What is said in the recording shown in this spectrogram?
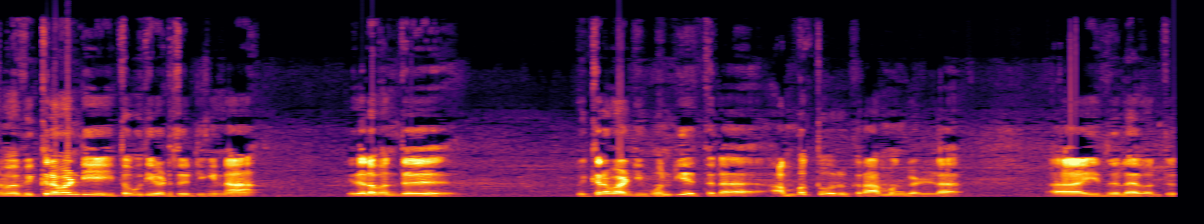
நம்ம விக்கிரவாண்டி தொகுதி எடுத்துக்கிட்டிங்கன்னா இதில் வந்து விக்கிரவாண்டி ஒன்றியத்தில் ஐம்பத்தோரு கிராமங்களில் இதில் வந்து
